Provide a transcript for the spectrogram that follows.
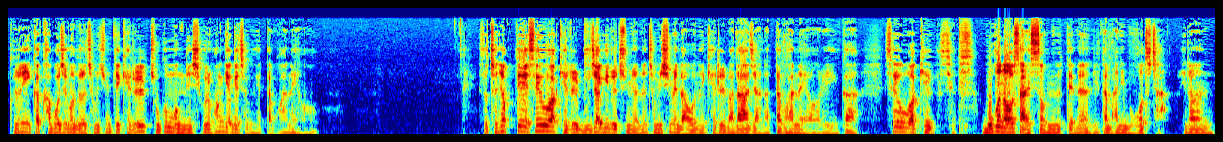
그러니까 갑오징어들은 점심 때 게를 조금 먹는 식으로 환경에 적응했다고 하네요. 그래서 저녁 때 새우와 게를 무작위로 주면은 점심에 나오는 게를 마다하지 않았다고 하네요. 그러니까 새우와 게 뭐가 나올지 알 수 없는 때는 일단 많이 먹어두자 이런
